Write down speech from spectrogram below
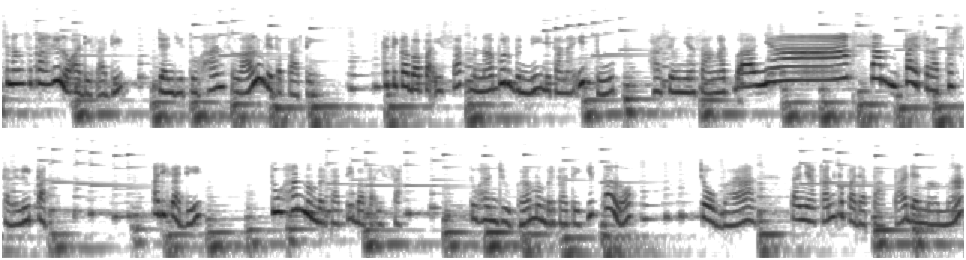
Senang sekali loh adik-adik, janji Tuhan selalu ditepati. Ketika Bapak Ishak menabur benih di tanah itu, hasilnya sangat banyak sampai 100 kali lipat. Adik-adik, Tuhan memberkati Bapak Ishak. Tuhan juga memberkati kita loh. Coba tanyakan kepada papa dan mama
